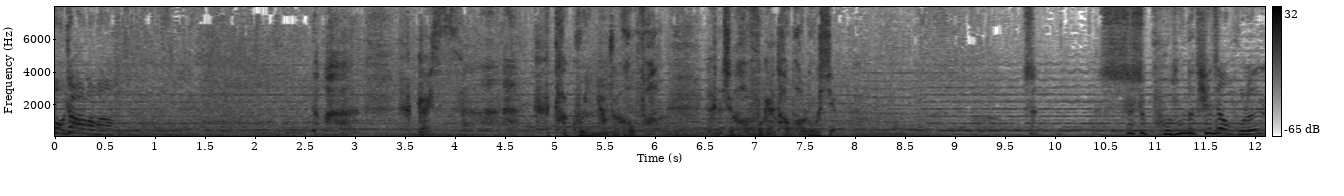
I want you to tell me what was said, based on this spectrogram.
爆炸了吗？该死！他故意瞄准后方，正好覆盖逃跑路线。这，这是普通的天降火轮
